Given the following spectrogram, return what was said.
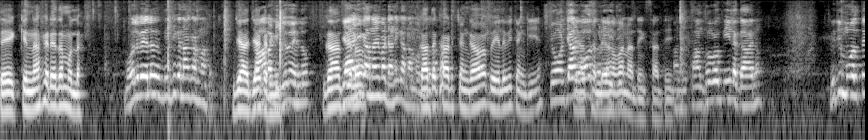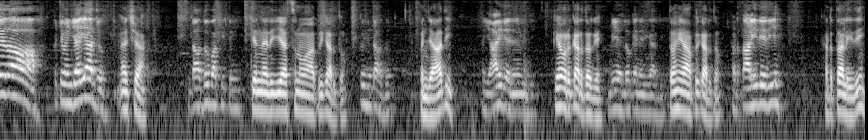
ਤੇ ਕਿੰਨਾ ਫਿਰ ਇਹਦਾ ਮੁੱਲ? ਮੁੱਲ ਵੇਖ ਲਓ ਵੀਰ ਜੀ ਕਿੰਨਾ ਕਰਨਾ। ਜਾ ਜਾ ਕਰੀ ਜੋ ਵੇਖ ਲਓ। ਗਾਂ ਜਾਇਜ਼ ਚਲੋ। ਹੀ ਕਰਨਾ ਹੈ ਵੱਡਾ ਨਹੀਂ ਕਰਨਾ ਮੁੱਲ। ਕੱਦ ਕਾਟ ਚੰਗਾ ਵਾ ਬੇਲ ਵੀ ਚੰਗੀ ਆ। ਚੋਣ ਚਾਲ ਤੇ ਬਹੁਤ ਥੱਲੇ ਸੋਹਣੀ ਹਵਾ ਹੈ ਨਾ ਦੇਖ ਸਕਦੇ। ਜੀ। ਹਾਂਜੀ ਥਾਂ ਤੋਂ ਕੀ ਲੱਗਾ ਇਹਨੂੰ। ਵੀਰ ਜੀ ਮੁੱਲ ਤੇ ਦਾ 55000 ਜੋ। ਅੱਛਾ। ਦੱਸ ਦਿਓ ਬਾਕੀ ਤੁਸੀਂ। ਕਿੰਨੇ ਦੀ ਯੈਸ ਨੂੰ ਆਪ ਹੀ ਕਰ ਦੋ ਤੁਸੀਂ ਦੱਸ ਦਿਓ। 50 ਦੀ? 50 ਹੀ ਦੇ ਦੇਣੇ ਵੀਰ ਜੀ। ਕਿ ਹੋਰ ਕਰ ਦੋਗੇ? ਵੇਖ ਲਓ ਕਿੰਨੇ ਦੀ ਕਰਦੀ ਤੁਸੀਂ ਆਪ ਹੀ ਕਰ ਦੋ 48 ਦੇ ਦਈਏ। 48 ਦੀ?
